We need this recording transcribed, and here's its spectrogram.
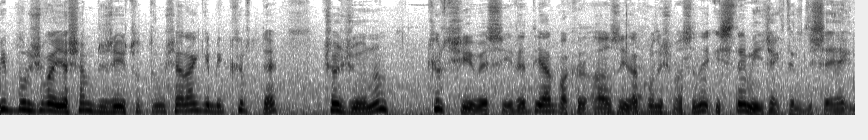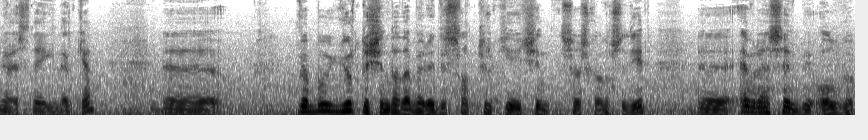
bir burjuva yaşam düzeyi tutturmuş herhangi bir Kürt de çocuğunun Kürt şivesiyle Diyarbakır ağzıyla konuşmasını istemeyecektir liseye, üniversiteye giderken. E, ve bu yurt dışında da böyledir. Salt Türkiye için söz konusu değil. E, evrensel bir olgu.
